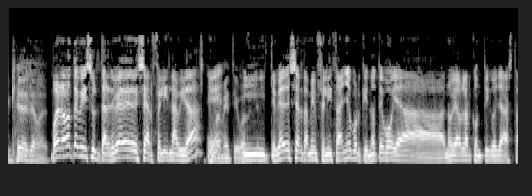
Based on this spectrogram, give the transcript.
quieras llamar. Bueno, no te voy a insultar, te voy a desear feliz Navidad. ¿eh? Igualmente, igualmente. Y te voy a desear también feliz año porque no te voy a no voy a hablar contigo ya hasta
